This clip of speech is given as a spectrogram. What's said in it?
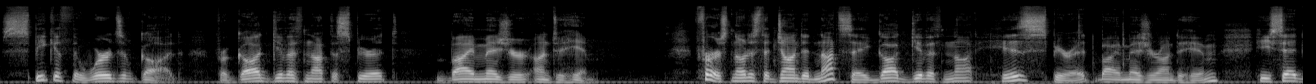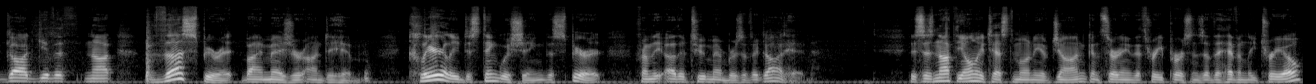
speaketh the words of God. For God giveth not the Spirit by measure unto him. First, notice that John did not say, God giveth not his Spirit by measure unto him. He said, God giveth not the Spirit by measure unto him, clearly distinguishing the Spirit from the other two members of the Godhead. This is not the only testimony of John concerning the three persons of the heavenly trio.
